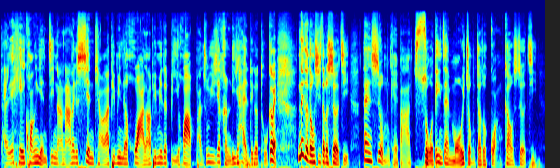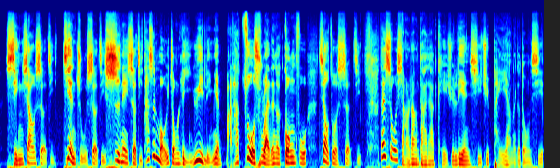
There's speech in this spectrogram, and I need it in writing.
戴个黑框眼镜啊，拿那个线条啊，拼命的画，然后拼命的笔画，摆出一些很厉害的这个图？各位，那个东西叫做设计。但是我们可以把它锁定在某一种叫做广告设计。行销设计、建筑设计、室内设计，它是某一种领域里面把它做出来的那个功夫叫做设计。但是，我想让大家可以去练习、去培养那个东西。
